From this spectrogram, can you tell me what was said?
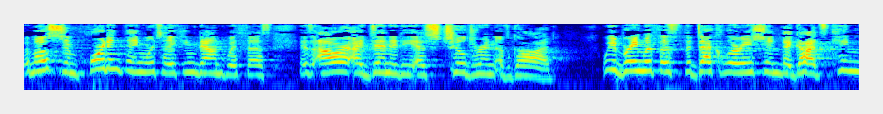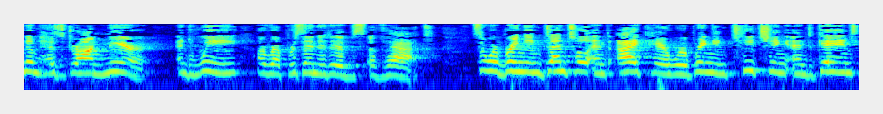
The most important thing we're taking down with us is our identity as children of God. We bring with us the declaration that God's kingdom has drawn near, and we are representatives of that. So we're bringing dental and eye care, we're bringing teaching and games,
